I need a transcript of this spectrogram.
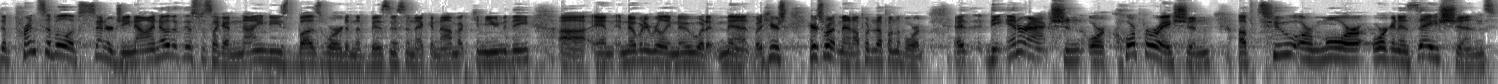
the principle of synergy, now I know that this was like a 90s buzzword in the business and economic community, uh, and, and, nobody really knew what it meant. But here's, here's what it meant. I'll put it up on the board. Uh, the interaction or corporation of two or more organizations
